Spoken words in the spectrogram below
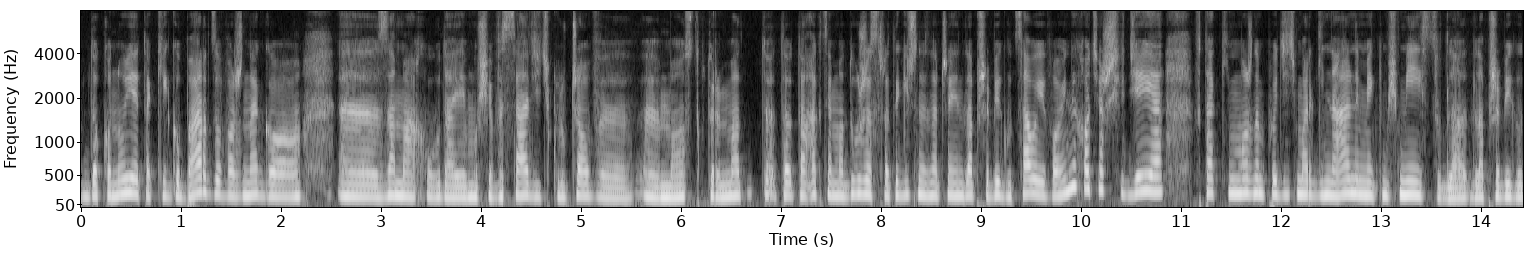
Dokonuje takiego bardzo ważnego zamachu, udaje mu się wysadzić kluczowy most, który ma, ta, akcja ma duże strategiczne znaczenie dla przebiegu całej wojny, chociaż się dzieje w takim, można powiedzieć, marginalnym jakimś miejscu dla, dla przebiegu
